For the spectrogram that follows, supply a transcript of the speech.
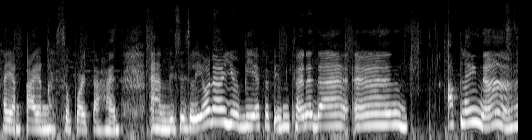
kayang-kayang supportahan. And this is Leona, your BFF in Canada. And apply na!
